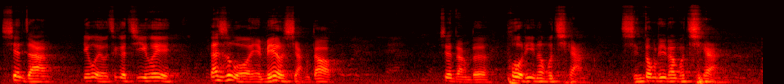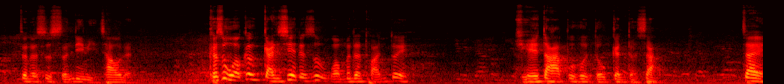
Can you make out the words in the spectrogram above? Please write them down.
县长给我有这个机会。但是我也没有想到，县长的魄力那么强，行动力那么强，真的是神力女超人。可是我更感谢的是我们的团队，绝大部分都跟得上。在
